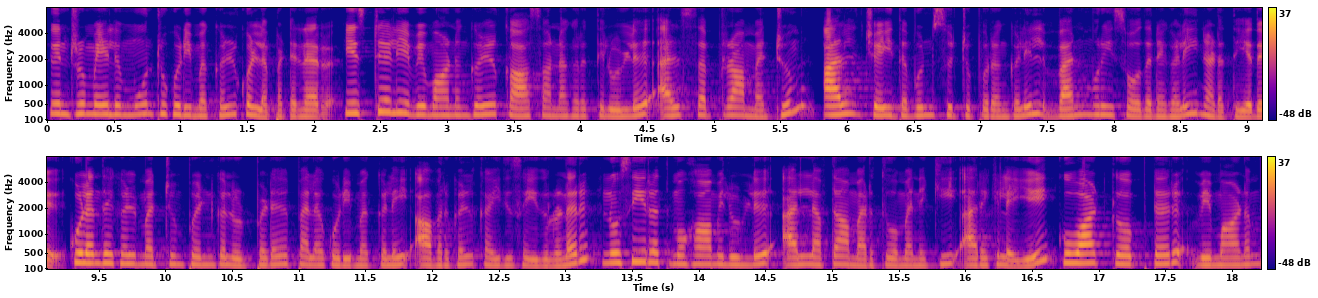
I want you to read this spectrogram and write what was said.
இன்று மேலும் மூன்று குடிமக்கள் கொல்லப்பட்டனர். இஸ்ரேலிய விமானங்கள் காசா நகரத்தில் உள்ள அல் சப்ரா மற்றும் அல் ஜெய்தவுன் சுற்றுப்புறங்களில் வன்முறை சோதனைகளை நடத்தியது. குழந்தைகள் மற்றும் பெண்கள் உட்பட பல குடிமக்களை அவர்கள் கைது செய்துள்ளனர். நுசீரத் முகாமில் உள்ள அல் அப்தா மருத்துவமனைக்கு அருகிலேயே குவாட் கோப்டர் விமானம்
